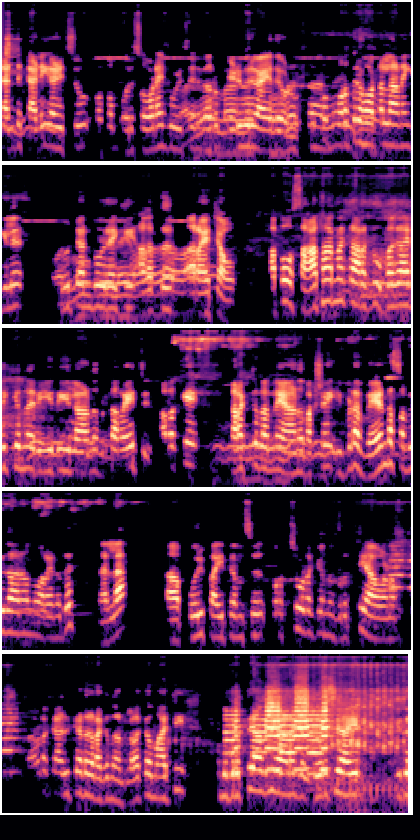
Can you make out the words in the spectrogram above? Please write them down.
രണ്ട് കടി കഴിച്ചു ഒപ്പം ഒരു സോഡയും കുടിച്ചതിന് വെറും എഴുപത് രൂപ ആയതേ ഉള്ളൂ. ഇപ്പൊ പുറത്തൊരു ഹോട്ടലിലാണെങ്കിൽ നൂറ്റൻപത് രൂപയ്ക്ക് അകത്ത് റേറ്റ് ആവും. അപ്പോ സാധാരണക്കാർക്ക് ഉപകരിക്കുന്ന രീതിയിലാണ് ഇവിടുത്തെ റേറ്റ് അതൊക്കെ കറക്റ്റ് തന്നെയാണ്. പക്ഷേ ഇവിടെ വേണ്ട സംവിധാനം എന്ന് പറയുന്നത് നല്ല പൊരിപ്പ് ഐറ്റംസ് കുറച്ചുകൂടെ ഒന്ന് വൃത്തിയാവണം. അവിടെ കഴുക്കായിട്ട് കിടക്കുന്നുണ്ടല്ലോ. അതൊക്കെ മാറ്റി ഒന്ന് വൃത്തിയാക്കുകയാണെങ്കിൽ തീർച്ചയായും ഇത്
